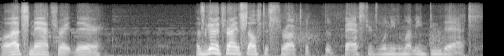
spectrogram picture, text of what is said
Well, that's match right there. I was going to try and self-destruct, but the bastards wouldn't even let me do that.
